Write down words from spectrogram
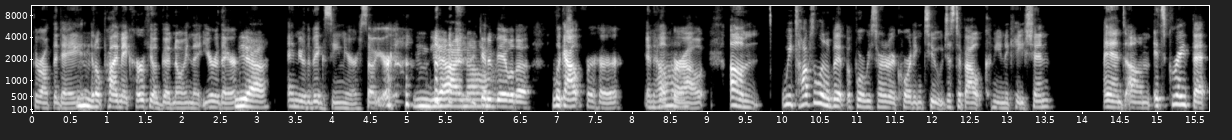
throughout the day mm-hmm. it'll probably make her feel good knowing that you're there yeah and you're the big senior so you're mm, yeah i know gonna be able to look out for her and help uh-huh. her out um we talked a little bit before we started recording too just about communication and um it's great that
